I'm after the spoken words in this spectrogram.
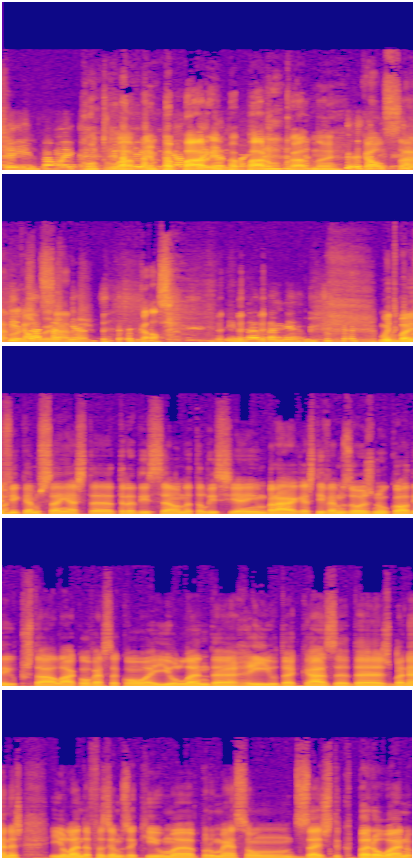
que aí então é que... Controlar, é empapar, empapar um bocado, não é? Calçar, calçar. Calça. Exatamente. Muito, Muito bem, bem, ficamos sem esta tradição natalícia em Braga. Estivemos hoje no Código Postal à conversa com a Yolanda Rio, da Casa das Bananas. E Yolanda, fazemos aqui uma promessa, um desejo de que para o ano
